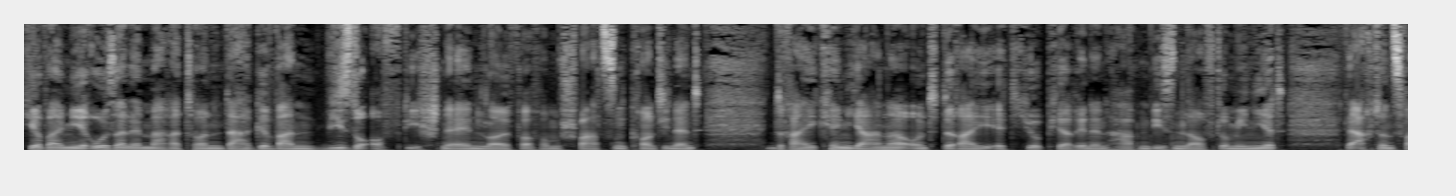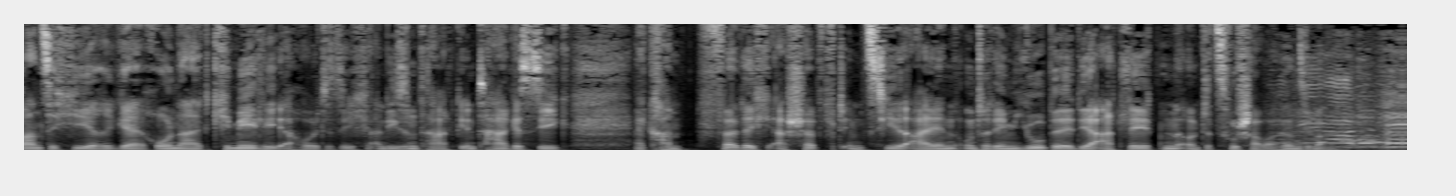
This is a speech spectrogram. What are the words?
Hier beim Jerusalem-Marathon, da gewann wie so oft die schnellen Läufer vom schwarzen Kontinent. Drei Kenianer und drei Äthiopierinnen haben diesen Lauf dominiert. Der 28-jährige Ronald Kimeli erholte sich an diesem Tag den Tagessieg. Er kam völlig erschöpft im Ziel ein unter dem Jubel der Athleten und der Zuschauer. Hören Sie mal.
